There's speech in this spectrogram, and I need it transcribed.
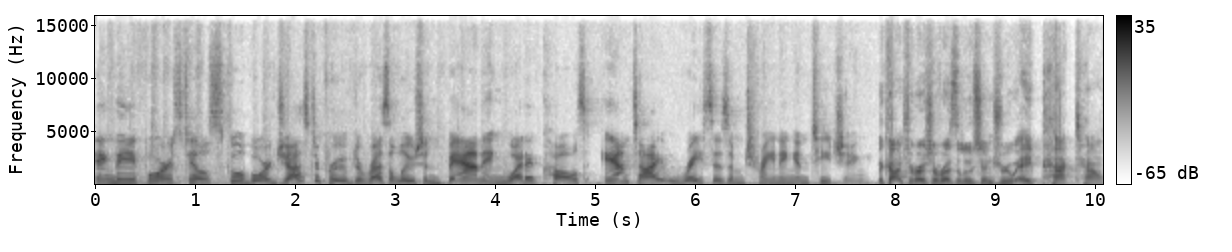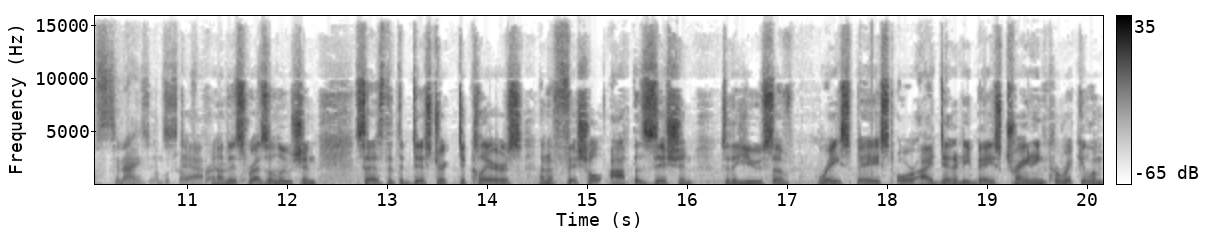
The Forest Hills School Board just approved a resolution banning what it calls anti racism training and teaching. The controversial resolution drew a packed house tonight. Staff. Now, this resolution says that the district declares an official opposition to the use of race based or identity based training, curriculum,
